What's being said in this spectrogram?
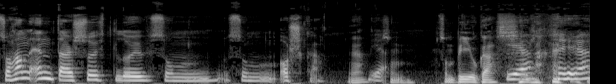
Så han ändrar sitt liv som som orska. Ja, ja. som som biogas. Ja, ja.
